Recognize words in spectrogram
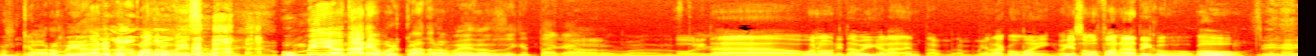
Un cabrón millonario por cuatro pesos. un millonario por cuatro pesos. Eso sí que está cabrón, mano. Está cabrón. Ahorita, bueno, ahorita vi que la, en- también la Comay. Oye, somos fanáticos, Cobo. Sí, sí,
